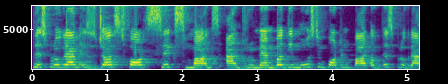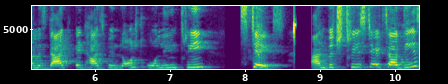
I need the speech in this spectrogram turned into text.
this program is just for six months. And remember, the most important part of this program is that it has been launched only in three states. And which three states are these?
